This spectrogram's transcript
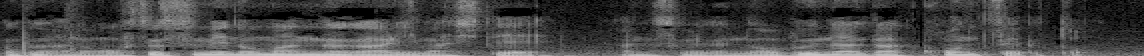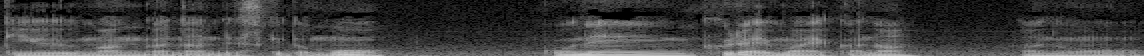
僕あのおすすめの漫画がありましてあのそれが「信長コンセルト」っていう漫画なんですけども5年くらい前かな。あの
